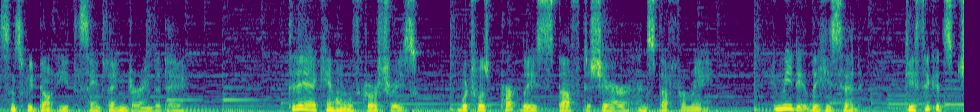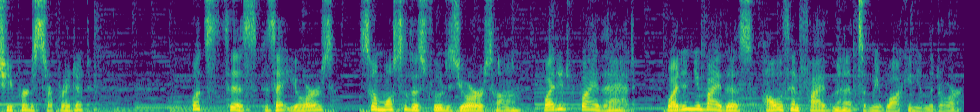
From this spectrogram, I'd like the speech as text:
since we don't eat the same thing during the day. Today I came home with groceries, which was partly stuff to share and stuff for me. Immediately he said, Do you think it's cheaper to separate it? What's this? Is that yours? So most of this food is yours, huh? Why did you buy that? Why didn't you buy this? All within five minutes of me walking in the door.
